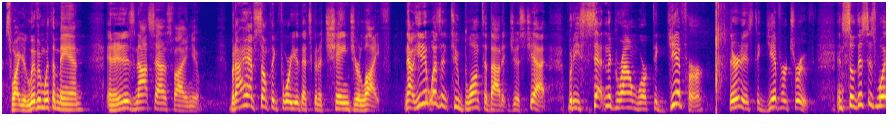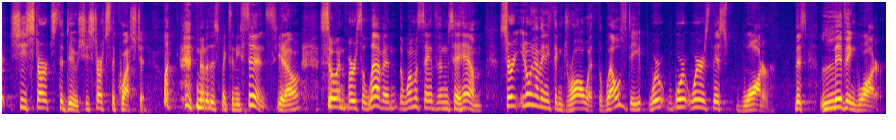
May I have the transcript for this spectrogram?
That's why you're living with a man, and it is not satisfying you. But I have something for you that's going to change your life. Now, he wasn't too blunt about it just yet, but he's setting the groundwork to give her, there it is, to give her truth. And so this is what she starts to do. She starts to question. Like, none of this makes any sense, you know? So in verse 11, the woman says to him, Sir, you don't have anything to draw with. The well's deep. Where, where, where is this water, this living water?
